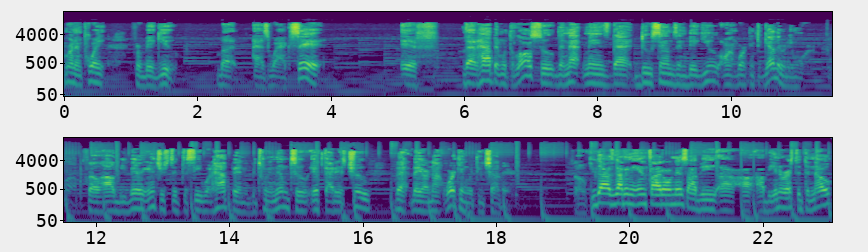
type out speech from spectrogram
running point for Big U. But as Wack said, if that happened with the lawsuit, then that means that Deuce M's and Big U aren't working together anymore. So I'll be very interested to see what happened between them two if that is true that they are not working with each other. So if you guys got any insight on this, I'll be uh, I'll, be interested to know.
